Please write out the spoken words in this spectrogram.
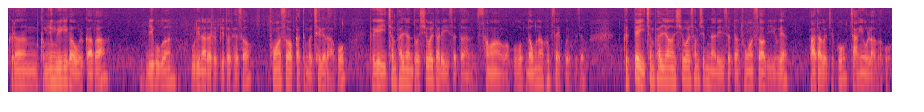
그런 금융 위기가 올까봐 미국은 우리나라를 비롯해서 통화 수업 같은 걸 체결하고 그게 2008년도 10월 달에 있었던 상황하고 너무나 흡사했고요, 그죠? 그때 2008년 10월 30일날에 있었던 통화 수업 이후에 바닥을 찍고 장이 올라가고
